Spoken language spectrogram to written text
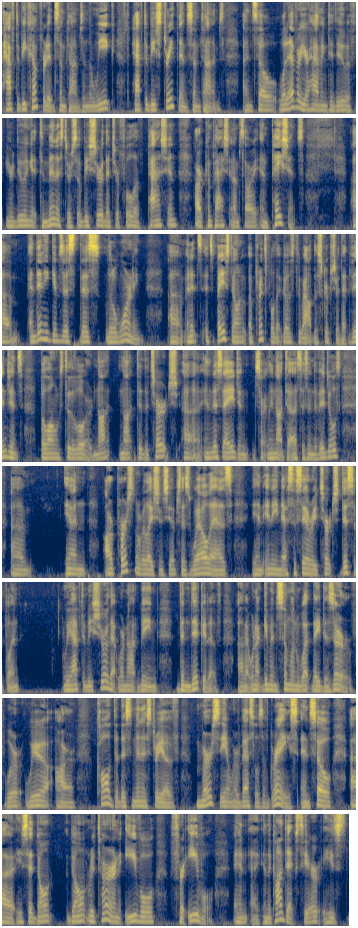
have to be comforted sometimes, and the weak have to be strengthened sometimes. And so, whatever you're having to do, if you're doing it to minister, so be sure that you're full of passion, or compassion, I'm sorry, and patience. Um, and then he gives us this little warning. Um, and it's it's based on a principle that goes throughout the scripture that vengeance belongs to the Lord, not not to the church uh, in this age, and certainly not to us as individuals. Um, in our personal relationships, as well as in any necessary church discipline, we have to be sure that we're not being vindicative, uh, that we're not giving someone what they deserve. We're we are called to this ministry of mercy, and we're vessels of grace. And so uh, he said, "Don't don't return evil for evil." And uh, in the context here, he's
